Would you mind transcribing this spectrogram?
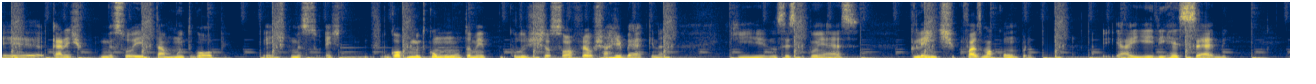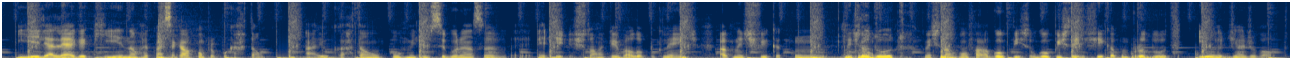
É, cara, a gente começou a evitar muito golpe. A gente começou. a gente- o golpe muito comum também que o lojista sofre é o chargeback, né? Que não sei se tu conhece. O cliente faz uma compra, e aí ele recebe e ele alega que não reconhece aquela compra por cartão. Aí o cartão, por medida de segurança, é, é, estorna aquele valor pro cliente. Aí o cliente fica com. Cliente não, Produto. cliente não, vamos falar golpista. O golpista ele fica com o produto e o dinheiro de volta.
